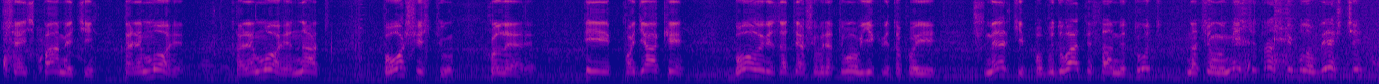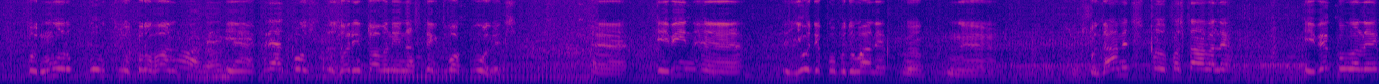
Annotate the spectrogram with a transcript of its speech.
в честь пам'яті перемоги, перемоги над пошестю холери і подяки Богові за те, що врятував їх від такої смерті, побудувати саме тут, на цьому місці. Трошки було вище, тут мур був кругом, і хрест був зорієнтований на тих двох вулиць. Е, і він, е, люди побудували е, фундамент поставили і викували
